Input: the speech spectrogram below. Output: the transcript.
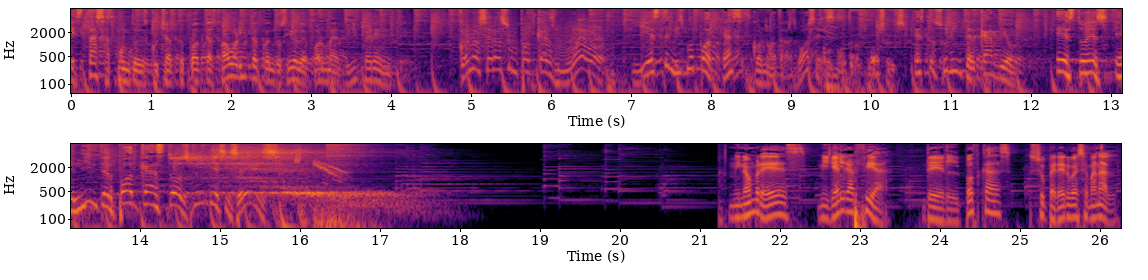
Estás a punto de escuchar tu podcast favorito conducido de forma diferente. Conocerás un podcast nuevo y este mismo podcast con otras voces. Esto es un intercambio. Esto es el Interpodcast 2016. Mi nombre es Miguel García, del podcast Superhéroe Semanal.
